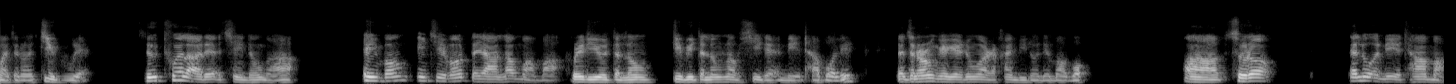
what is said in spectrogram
မှကျွန်တော်ကြည့်ဘူးတယ်သူထွက်လာတဲ့အချိန်တုန်းကအိမ်ပေါင်းအင်ချေပေါင်း100လောက်မှမှ radio တစ်လုံး TV တစ်လုံးလောက်ရှိတဲ့အနေအထားပေါ့လေအဲကျွန်တော်တို့ငယ်ငယ်တုန်းကရခိုင်ပြည်လိုနေမှာပေါ့အာဆိုတော့အဲ့လိုအနေအထားမှာ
